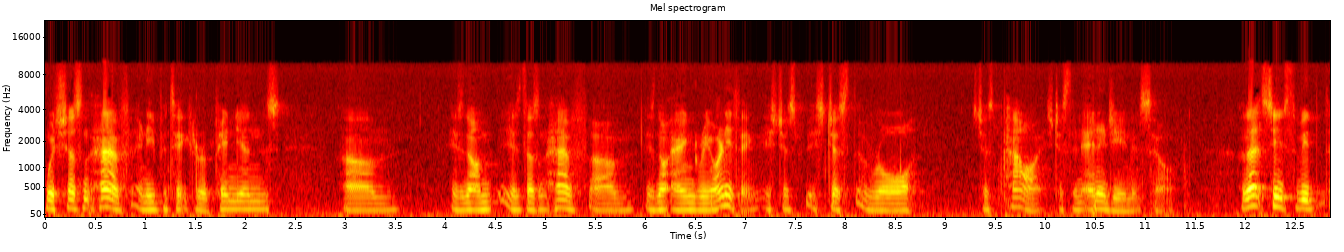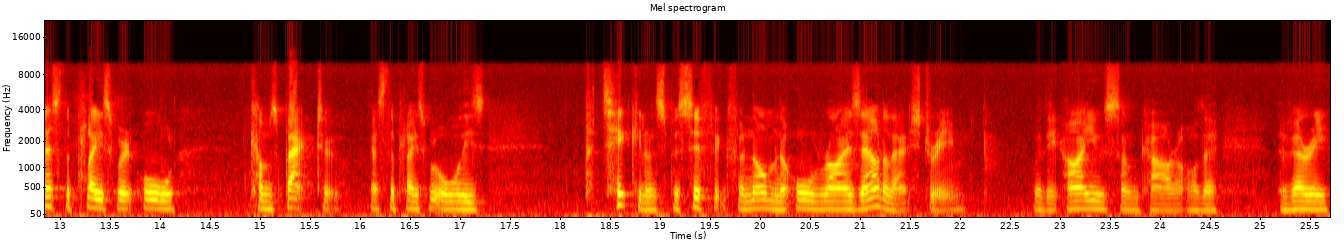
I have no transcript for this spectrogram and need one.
which doesn't have any particular opinions. Um, is not is doesn't have um, is not angry or anything. It's just it's just a raw. It's just power. It's just an energy in itself, and that seems to be that's the place where it all comes back to. That's the place where all these particular and specific phenomena all rise out of that stream, with the ayu sankhara or the the very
